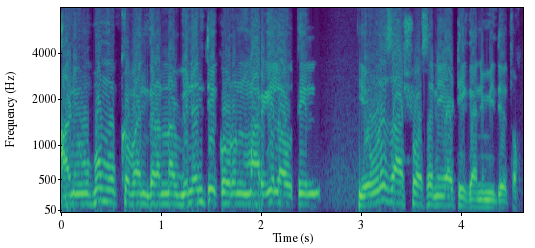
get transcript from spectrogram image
आणि उपमुख्यमंत्र्यांना विनंती करून मार्गी लावतील एवढंच आश्वासन या ठिकाणी मी देतो.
